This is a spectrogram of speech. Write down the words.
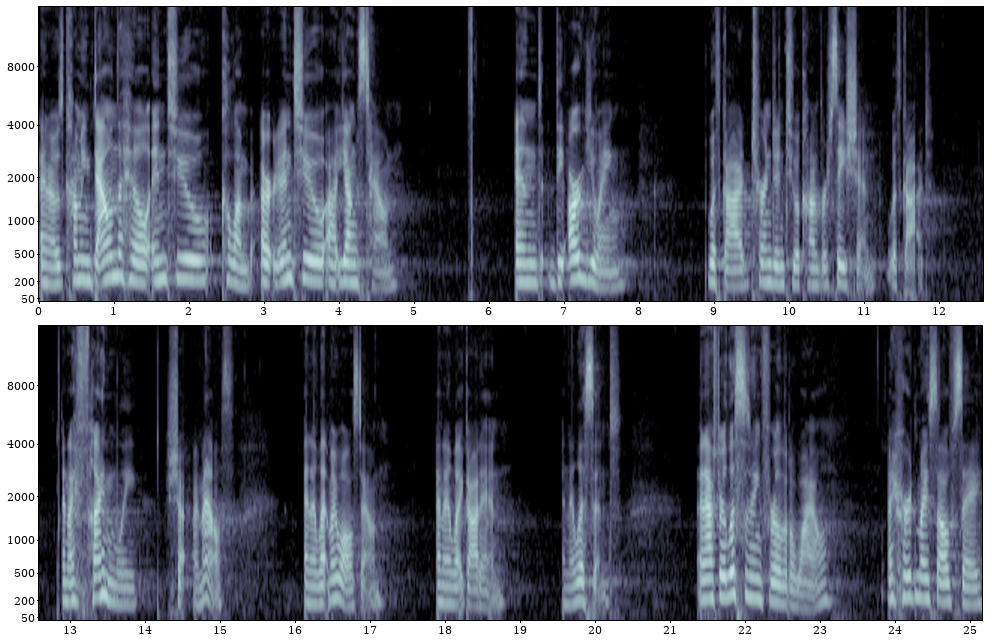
and I was coming down the hill into Columbus, or into uh, Youngstown. And the arguing with God turned into a conversation with God. And I finally shut my mouth and I let my walls down and I let God in and I listened. And after listening for a little while, I heard myself say,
